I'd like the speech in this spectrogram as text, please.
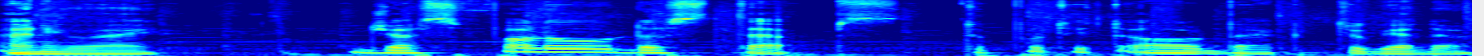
Anyway, just follow the steps to put it all back together.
